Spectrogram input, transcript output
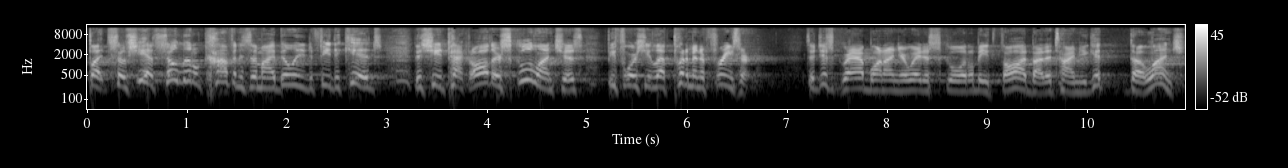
But so she had so little confidence in my ability to feed the kids that she had packed all their school lunches before she left, put them in a freezer. So just grab one on your way to school. It'll be thawed by the time you get the lunch.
